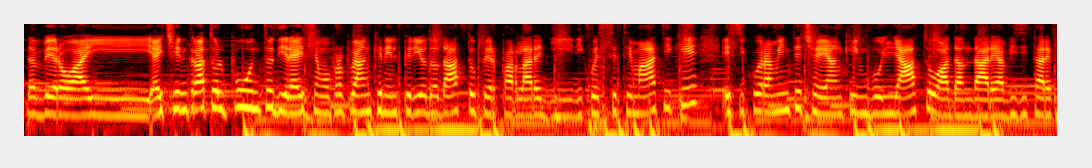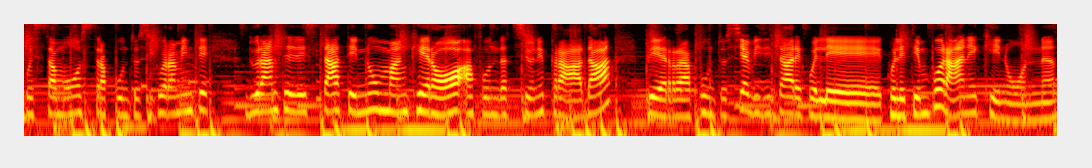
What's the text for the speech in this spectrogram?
davvero hai, hai, centrato il punto, direi siamo proprio anche nel periodo adatto per parlare di, di, queste tematiche e sicuramente ci hai anche invogliato ad andare a visitare questa mostra, appunto sicuramente durante l'estate non mancherò a Fondazione Prada per appunto sia visitare quelle, quelle temporanee che non.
